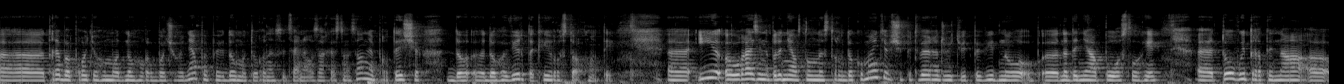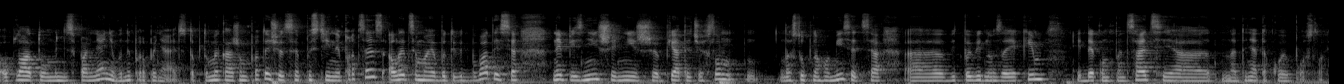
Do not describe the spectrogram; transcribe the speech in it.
е, треба протягом одного робочого дня повідомити органи соціального захисту населення про те, що е, договір такий розторгнутий. Е, і у разі неподання встановлених строк документів, що підтверджують відповідно е, надання послуги, е, то витрати на е, оплату муніципальної няні вони припиняються. Тобто ми кажемо про те, що це постійний процес, але це має бути відбуватися не пізніше ніж 5 число наступного місяця, е, відповідно за яким йде компенсація надання такої послуги.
